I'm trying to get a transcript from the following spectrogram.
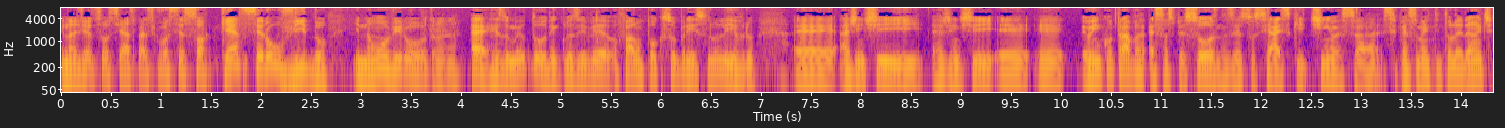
E nas redes sociais parece que você só quer ser ouvido e não ouvir o outro, né? É, resumiu tudo. Inclusive, eu falo um pouco sobre isso no livro. É, a gente, a gente é, é, eu encontrava essas pessoas nas redes sociais que tinham essa, esse pensamento intolerante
